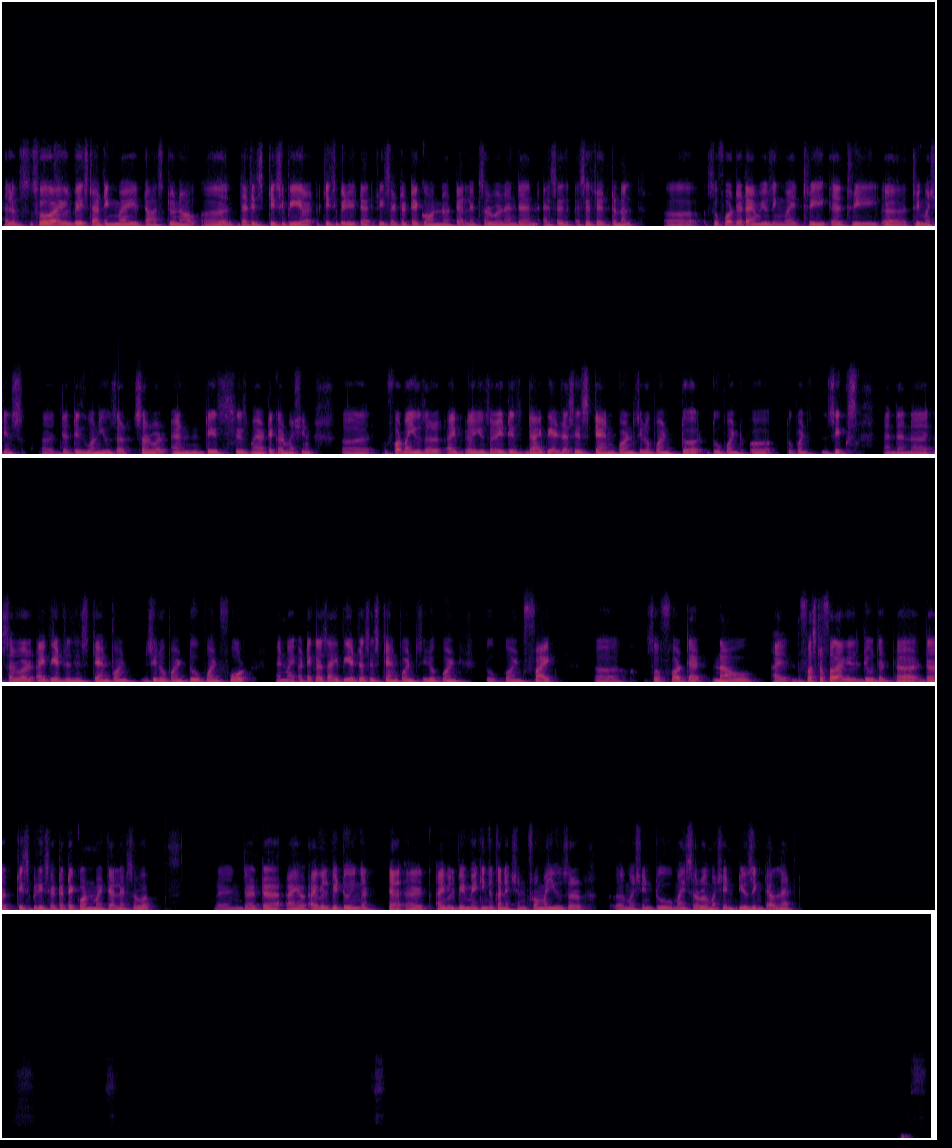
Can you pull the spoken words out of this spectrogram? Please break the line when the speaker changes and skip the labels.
Hello, so I will be starting my task two now. Uh, that is TCP uh, TCP reset attack on uh, Telnet server and then SS, SSH tunnel. Uh, so for that, I am using my three uh, three uh, three machines. That is one user server, and this is my attacker machine. For my user user, it is the IP address is ten point zero point two point two point six and then uh, server IP address is 10.0.2.4 and my attacker's IP address is 10.0.2.5 uh, so for that now I first of all I will do the uh, the TCP reset attack on my telnet server. And that uh, I I will be doing a uh, I will be making a connection from my user uh, machine to my server machine using telnet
